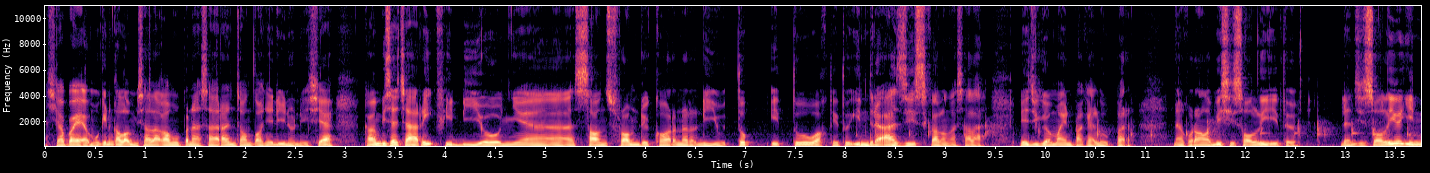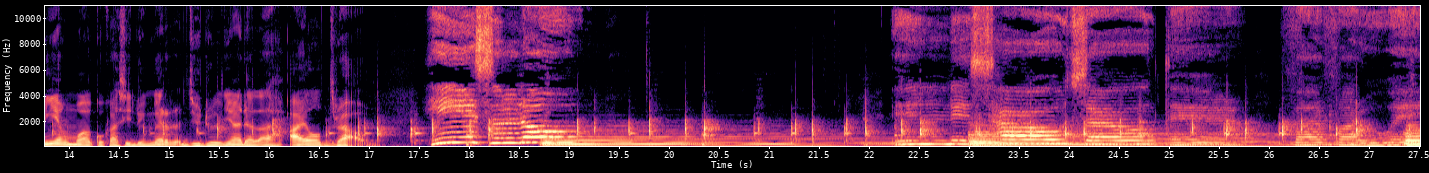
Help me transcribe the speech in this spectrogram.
siapa ya? Mungkin kalau misalnya kamu penasaran contohnya di Indonesia kamu bisa cari videonya Sounds from the Corner di YouTube. Itu waktu itu Indra Aziz kalau nggak salah. Dia juga main pakai looper. Nah kurang lebih si Soli itu. Dan si Soli ini yang mau aku kasih denger judulnya adalah I'll Drown. He's alone in this house out there far far away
